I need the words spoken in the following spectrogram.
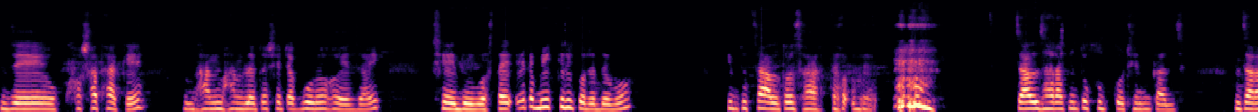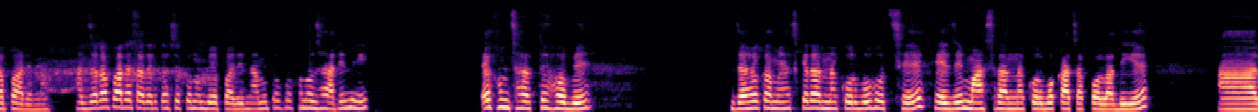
যে খোসা থাকে, ধান ভাঙলে তো সেটা গুঁড়ো হয়ে যায়। সেই দুই বস্তায় এটা বিক্রি করে দেব। কিন্তু চাল তো ঝাড়তে হবে। চাল ঝাড়া কিন্তু খুব কঠিন কাজ, যারা পারে না। আর যারা পারে তাদের কাছে কোনো ব্যাপারই না। আমি তো কখনো ঝাড়িনি, এখন ছাড়তে হবে। যাই হোক, আমি আজকে রান্না করব হচ্ছে এই যে মাছ রান্না করব কাঁচা কলা দিয়ে। আর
